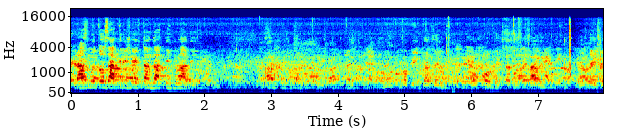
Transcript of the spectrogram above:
Teraz mu to zakryš, nech tam dá tých mladých. Nepochopím, kad se popol, chytáte správy. Vítajte.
